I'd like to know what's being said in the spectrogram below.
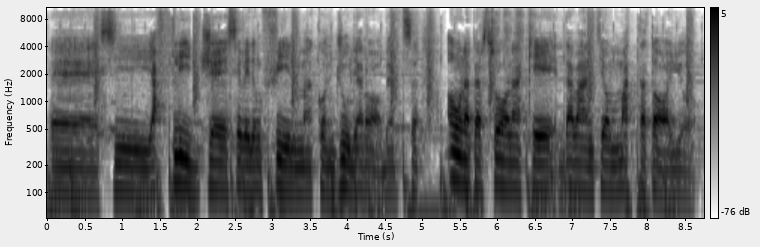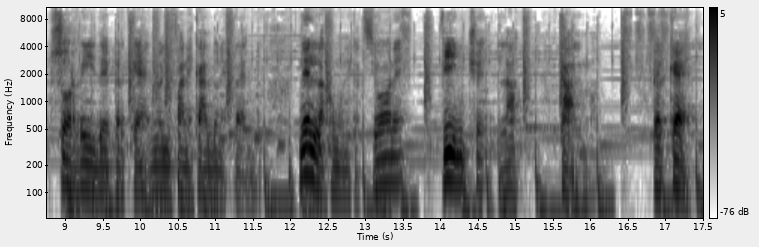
eh, si affligge se vede un film con Julia Roberts o una persona che davanti a un mattatoio sorride perché non gli fa né caldo né freddo. Nella comunicazione vince la calma. Perché?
